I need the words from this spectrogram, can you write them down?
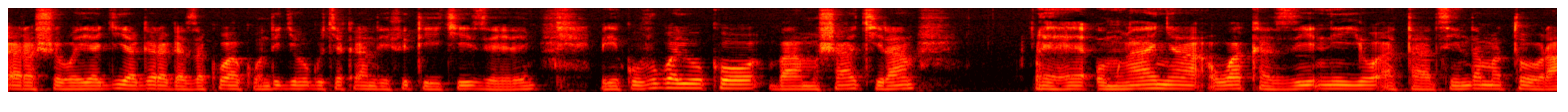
arashoboye yagiye agaragaza ko akunda igihugu cye kandi yifitiye icyizere. Biri kuvugwa yuko bamushakira umwanya w'akazi n'iyo atatsinda amatora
